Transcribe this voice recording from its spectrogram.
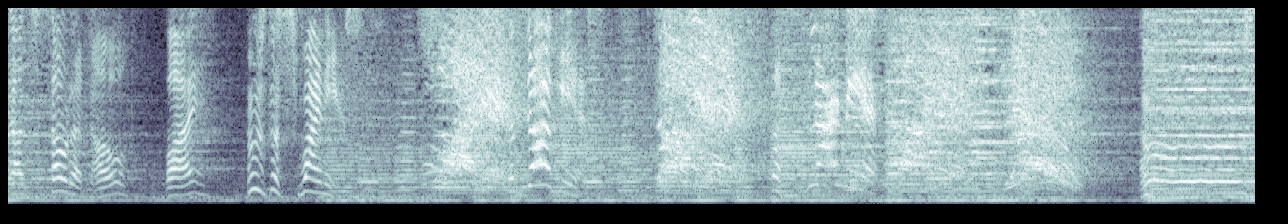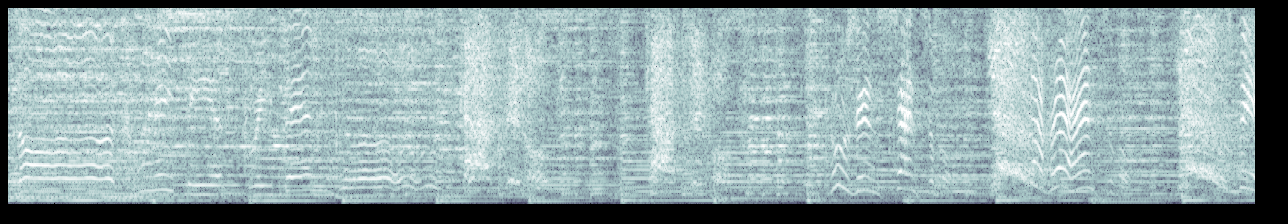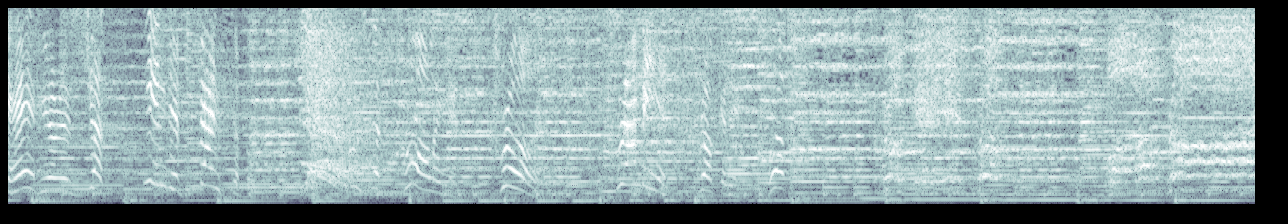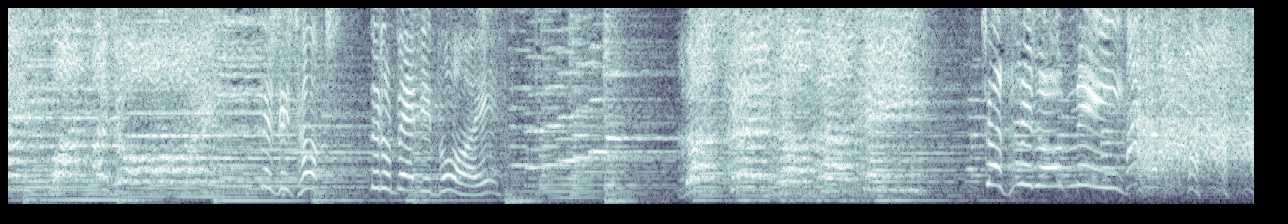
does soda know. Why? Who's the swiniest? Swiniest! The doggiest! Doggiest! The slimiest! Slimiest! You! Who's the creepiest creep in the world? Captain Hook! Captain Hook! Who's insensible? You! Reprehensible? You! Whose behavior is just indefensible? Crow's, crummiest, crookedest crook. Crookedest crook, what a prize, what a joy. Mrs. Hook's little baby boy. The scourge of the sea. Just little old me.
